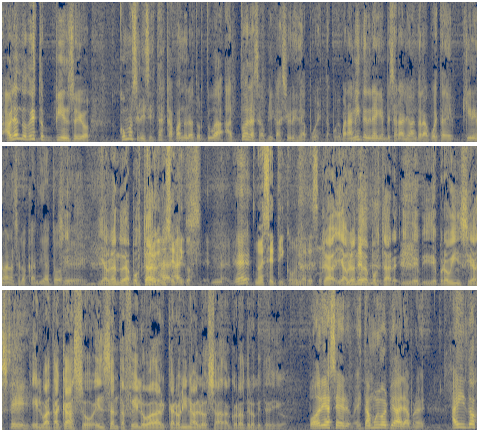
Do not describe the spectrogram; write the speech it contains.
Hablando de esto, pienso, digo, ¿cómo se les está escapando la tortuga a todas las aplicaciones de apuestas? Porque para mí tendría que empezar a levantar apuestas de quiénes van a ser los candidatos Sí. de. Y hablando de apostar, Creo que no es ético. ¿Eh? No es ético, me parece. Claro, y hablando de apostar y de, y de provincias, Sí. el batacazo en Santa Fe lo va a dar Carolina Lozada, acordate lo que te digo. Podría ser, está muy golpeada la. Hay dos,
